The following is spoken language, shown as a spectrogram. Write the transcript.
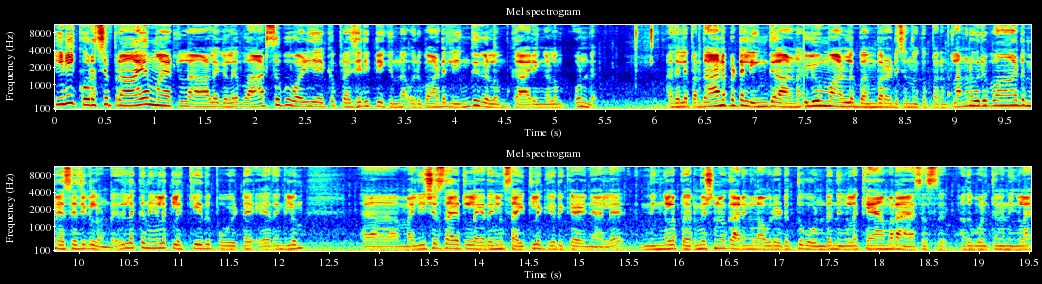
ഇനി കുറച്ച് പ്രായമായിട്ടുള്ള ആളുകൾ വാട്സപ്പ് വഴിയൊക്കെ പ്രചരിപ്പിക്കുന്ന ഒരുപാട് ലിങ്കുകളും കാര്യങ്ങളും ഉണ്ട്. അതിൽ പ്രധാനപ്പെട്ട ലിങ്ക് ആണ് ബ്ലൂ മാളിൽ ബമ്പർ അടിച്ചെന്നൊക്കെ പറഞ്ഞിട്ടുള്ള അങ്ങനെ ഒരുപാട് മെസ്സേജുകളുണ്ട് ഇതിലൊക്കെ നിങ്ങൾ ക്ലിക്ക് ചെയ്ത് പോയിട്ട് ഏതെങ്കിലും മലീഷ്യസ് ആയിട്ടുള്ള ഏതെങ്കിലും സൈറ്റിൽ കയറി കഴിഞ്ഞാൽ നിങ്ങളെ പെർമിഷനോ കാര്യങ്ങളോ അവർ എടുത്തുകൊണ്ട് നിങ്ങളെ ക്യാമറ ആക്സസ് അതുപോലെ തന്നെ നിങ്ങളെ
